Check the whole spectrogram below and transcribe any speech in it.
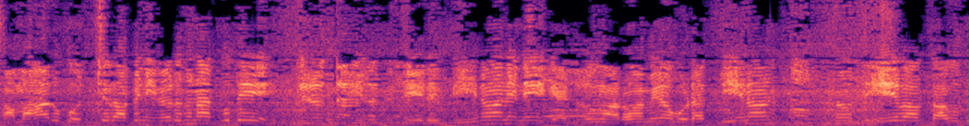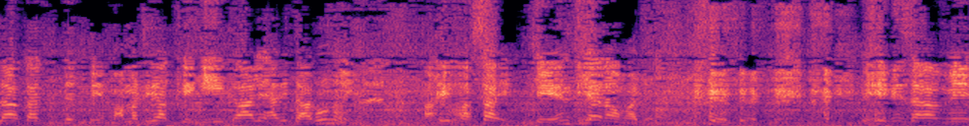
සමහරු කොච්චර අපි නිවැරදුනත් පුතේ තියෙනවනේ නේ. ගැටලු මරවා මේවා ගොඩක් තියෙනවනේ. ඒවා කවුදාකත් මේ මම ටිකක් ගිහි කාලේ හරි දරුණුයි. හරි වසයි. කේන්ති යනවා මට. ඒ නිසා මේ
